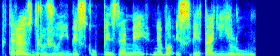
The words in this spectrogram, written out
které združují biskupy zemi nebo i světa dílů.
